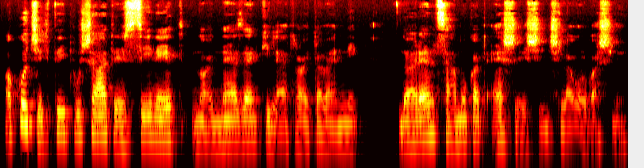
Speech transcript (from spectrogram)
A kocsik típusát és színét nagy nehezen ki lehet rajta venni, de a rendszámokat esély sincs leolvasni.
